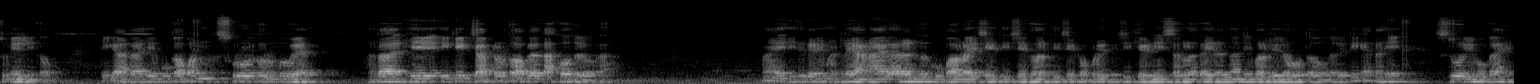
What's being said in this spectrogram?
सुनील निकम ठीक आहे आता हे बुक आपण स्क्रोल करून बघूयात. आता हे एक एक चॅप्टर तो आपल्याला दाखवतोय बघा. हा इथे त्याने म्हटलंय अनायला रंग खूप आवडायचे तिचे घर तिचे कपडे तिची खेळणी सगळं काही रंगाने भरलेलं होतं वगैरे. ठीक आहे आता हे स्टोरी बुक आहे.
